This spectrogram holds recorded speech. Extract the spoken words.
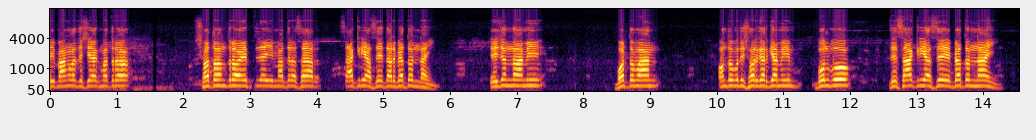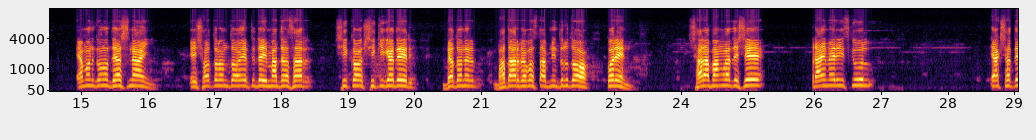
এই বাংলাদেশে একমাত্র স্বতন্ত্র ইবতিদায়ী মাদ্রাসার চাকরি আছে, তার বেতন নাই। এই জন্য আমি বর্তমান অন্তর্বর্তী সরকারকে আমি বলব যে চাকরি আছে, বেতন নাই, এমন কোনো দেশ নাই। এই স্বতন্ত্র ইবতদায়ী মাদ্রাসার শিক্ষক, শিক্ষিকাদের বেতনের ভাতার ব্যবস্থা আপনি দ্রুত করেন। সারা বাংলাদেশে প্রাইমারি স্কুল একসাথে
